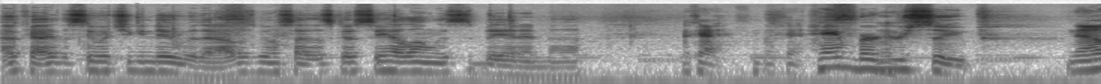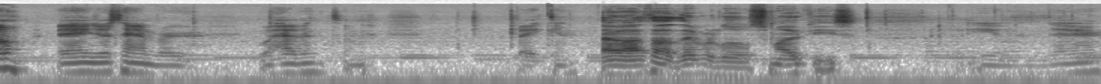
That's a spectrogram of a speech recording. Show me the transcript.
okay. Let's see what you can do with it. I was gonna say, let's go see how long this has been and. uh, Okay, okay. hamburger soup. No, it ain't just hamburger. We're having some bacon. Oh, I thought they were little smokies. Put you in there.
